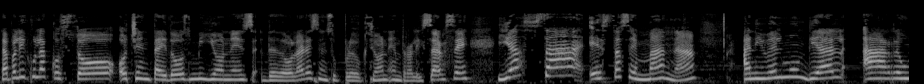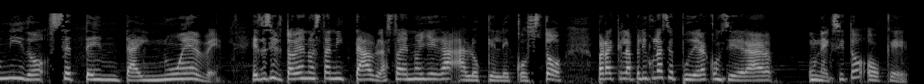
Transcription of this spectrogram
La película costó 82 millones de dólares en su producción, en realizarse, y hasta esta semana a nivel mundial ha reunido 79. Es decir, todavía no está ni tablas, todavía no llega a lo que le costó. Para que la película se pudiera considerar un éxito o que,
